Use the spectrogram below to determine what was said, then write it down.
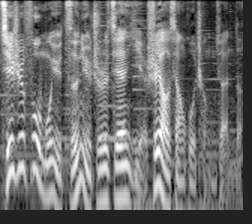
其实父母与子女之间也是要相互成全的。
